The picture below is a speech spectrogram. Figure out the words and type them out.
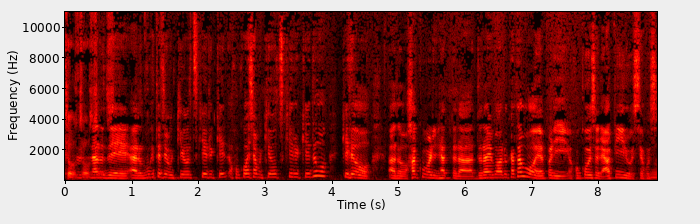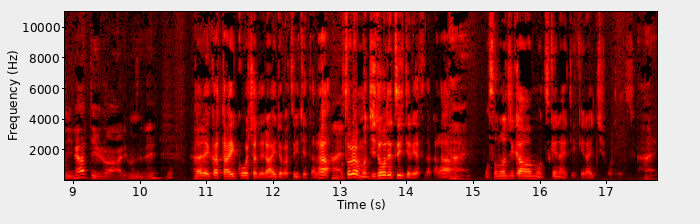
そうそうなので、あの、僕たちも気をつけるけど、歩行者も気をつけるけど、けど、あの、白馬になったら、ドライバーの方もやっぱり歩行者でアピールをしてほしいなっていうのはありますね。はい誰か対向車でライトがついてたら、はいそれはもう自動でついてるやつだから、はい。もうその時間はもうつけないといけないっていうことですよ。はい。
